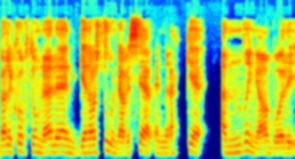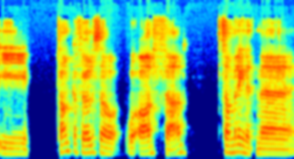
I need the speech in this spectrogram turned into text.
veldig kort om det. Det er en generasjon der vi ser en rekke endringer både i tanker, følelser og atferd sammenlignet med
